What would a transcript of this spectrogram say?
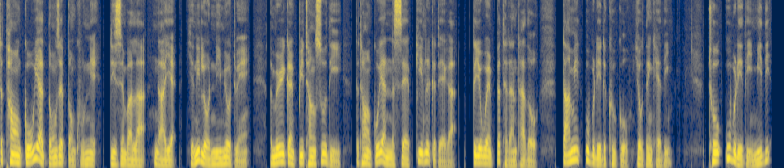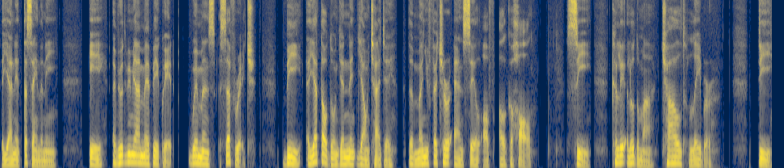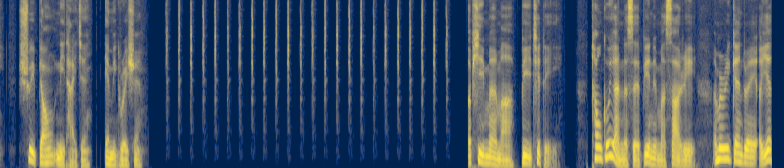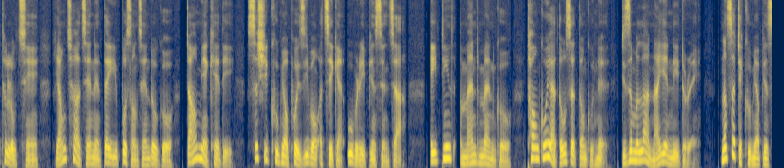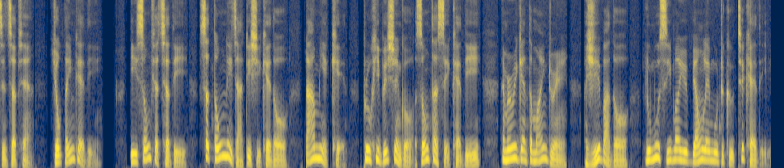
1933ခုနှစ်ဒီဇင်ဘာလ9ရက်ယနေ့လိုနီမျိုးတွင် American ပြည်ထောင်စုသည်1920ကိနစ်ကတည်းကတရဝင်ပြဋ္ဌာန်းထားသောတာမစ်ဥပဒေတစ်ခုကိုရုပ်သိမ်းခဲ့သည်ထိုဥပဒေသည်မိသည့်အရာနှင့်သက်ဆိုင်သည် A အမျိုးသမီးများမဲပေးခွင့် Women's Suffrage B အရက်တောက်တုံခြင်းနှင့်ရောင်ချခြင်း The manufacture and sale of alcohol C ကလေးအလို့တမ Child labor D ရွှေ့ပြောင်းနေထိုင်ခြင်း Immigration အပြည့်မှန်မှာ B ဖြစ်တယ်1920ပြည့်နှစ်မှာစရီအမေရိကန်တွင်အရက်ထုတ်လုပ်ခြင်းရောင်းချခြင်းနှင့်တည်ယူပို့ဆောင်ခြင်းတို့ကို တောင်းမြင်ခဲ့သည့်ဆက်ရှိခုမြောက်ဖွဲ့စည်းပုံအခြေခံဥပဒေပြင်ဆင်ချက် 18th Amendment ကို1933ခုနှစ်ဒီဇင်ဘာလ9ရက်နေ့တွင် 27ခုမြောက်ပြင်ဆင်ချက်ဖြင့်ရုပ်သိမ်းခဲ့သည်ဤဆုံးဖြတ်ချက်သည်73နှစ်ကြာတည်ရှိခဲ့သောတားမြစ်ခေတ် prohibition ကိုအဆုံးသတ်စေခဲ့သည် American သမိုင်းတွင် အရေးပါသော လူမှုစီးပွားရေးပြောင်းလဲမှုတစ်ခုဖြစ်ခဲ့သည်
